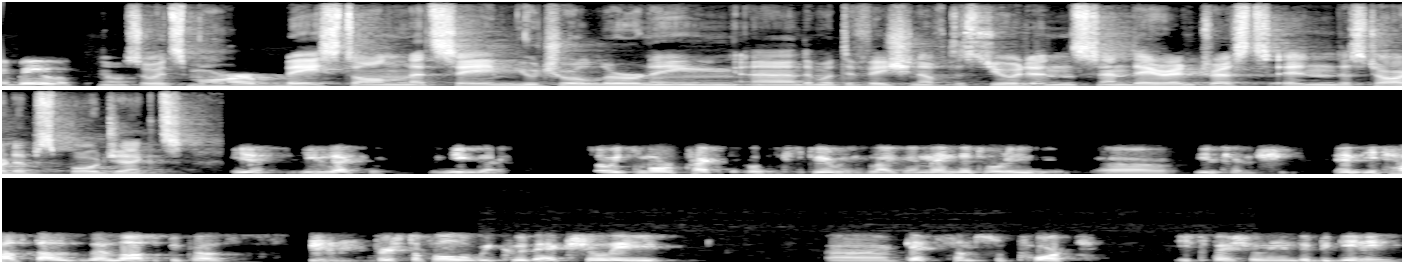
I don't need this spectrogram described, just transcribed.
available. No, so it's more based on, let's say, mutual learning, uh, the motivation of the students and their interest in the startups projects. Yes, exactly, exactly. So it's more practical experience, like a mandatory uh, internship, and it helped us a lot because, first of all, we could actually uh, get some support, especially in the beginning,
